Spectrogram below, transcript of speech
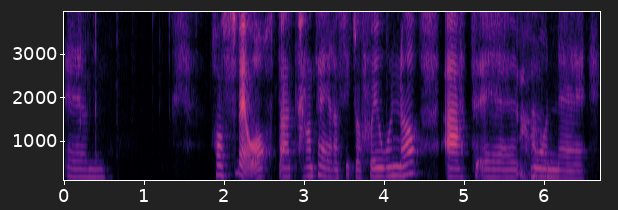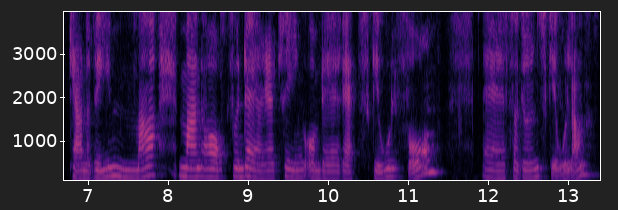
eh, har svårt att hantera situationer, att eh, hon eh, kan rymma. Man har funderingar kring om det är rätt skolform eh, för grundskolan.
